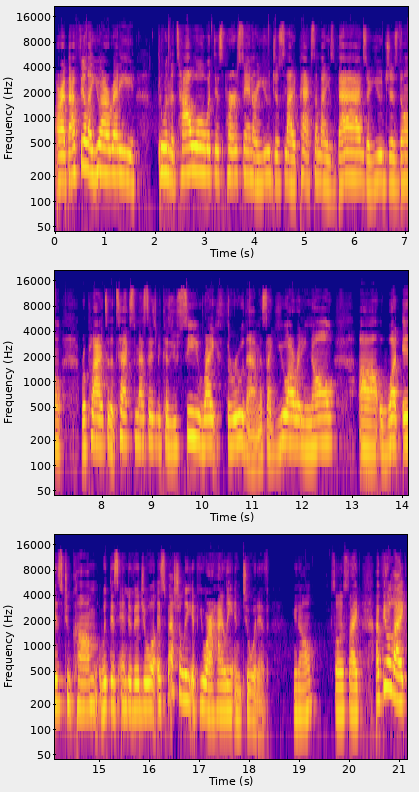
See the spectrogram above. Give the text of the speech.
All right. But I feel like you already threw in the towel with this person or you just like pack somebody's bags or you just don't reply to the text message because you see right through them. It's like you already know uh, what is to come with this individual, especially if you are highly intuitive, you know? So it's like, I feel like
